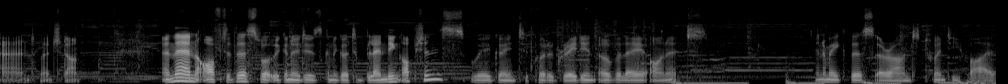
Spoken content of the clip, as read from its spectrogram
and merge down. And then after this, what we're to do is to go to blending options. We're going to put a gradient overlay on it. I'm to make this around 25%.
